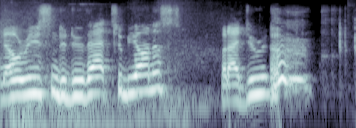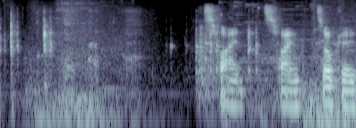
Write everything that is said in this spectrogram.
No reason to do that, to be honest. But I do... fine. It's fine. It's okay.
